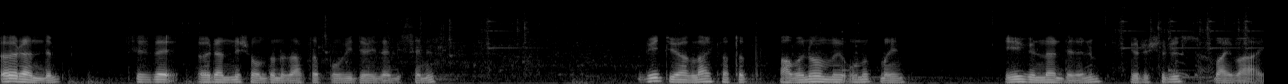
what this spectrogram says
öğrendim. Siz de öğrenmiş oldunuz artık bu videoyu izlemişseniz. Videoya like atıp abone olmayı unutmayın. İyi günler dilerim. Görüşürüz. Bay bay.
